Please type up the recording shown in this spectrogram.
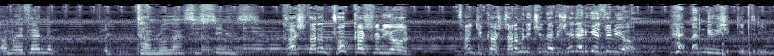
Ama efendim Tanrı olan sizsiniz. Kaşlarım çok kaşınıyor. Sanki kaşlarımın içinde bir şeyler geziniyor. Hemen bir ışık getireyim.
